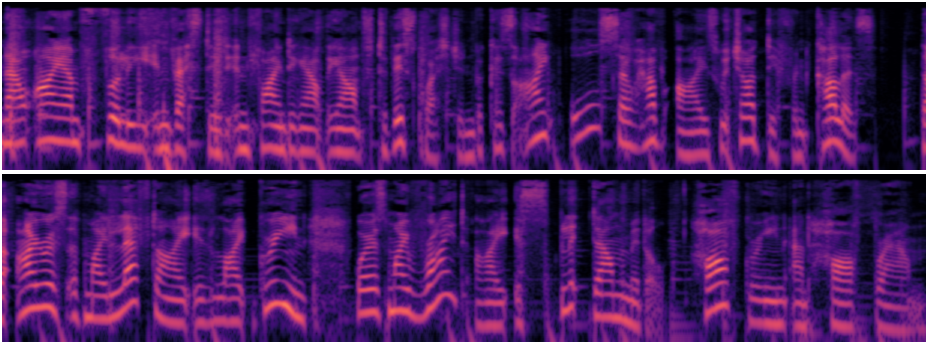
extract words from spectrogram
Now, I am fully invested in finding out the answer to this question because I also have eyes which are different colours. The iris of my left eye is light green, whereas my right eye is split down the middle, half green and half brown.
